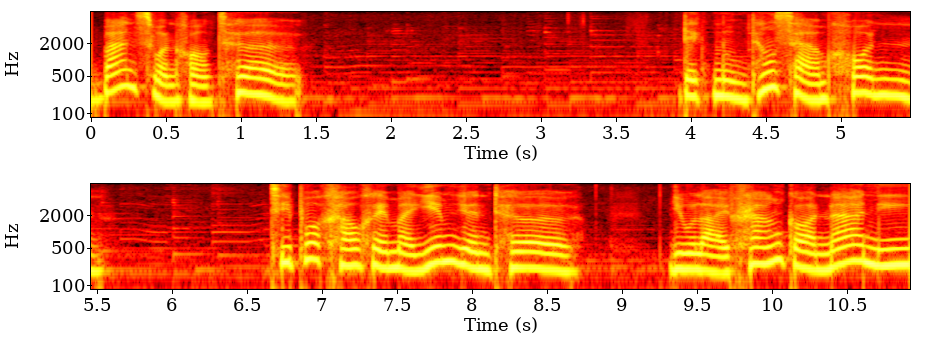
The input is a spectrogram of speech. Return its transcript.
ตบ้านสวนของเธอ เด็กหนุ่มทั้งสามคน ที่พวกเขาเคยมาเยี่ยมเยือนเธอ อยู่หลายครั้งก่อนหน้านี้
